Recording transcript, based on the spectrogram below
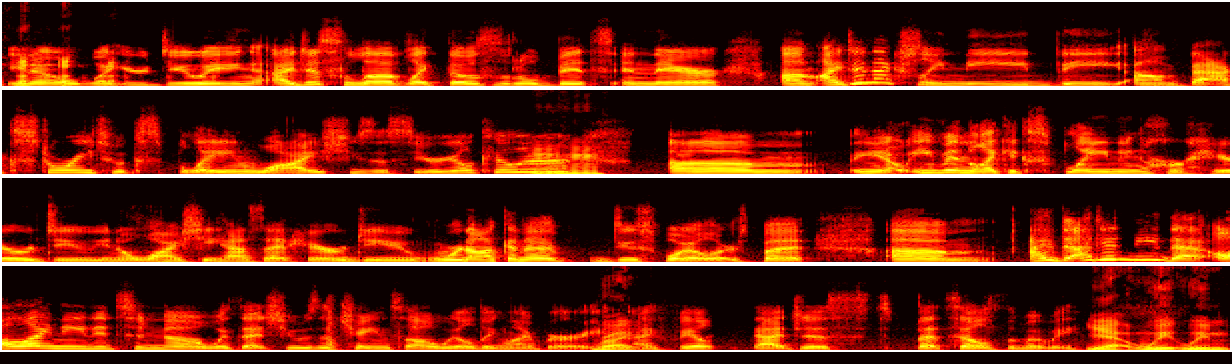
You know what you're doing. I just love like those little bits in there. Um, I didn't actually need the um, backstory to explain why she's a serial killer Mhm. Um you know even like explaining her hairdo you know why she has that hairdo we're not gonna do spoilers but um I, I didn't need that all i needed to know was that she was a chainsaw wielding librarian Right. i feel like that just that sells the movie Yeah, we, we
